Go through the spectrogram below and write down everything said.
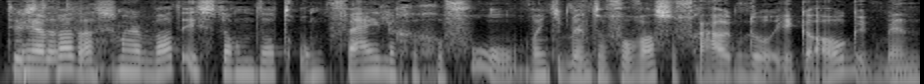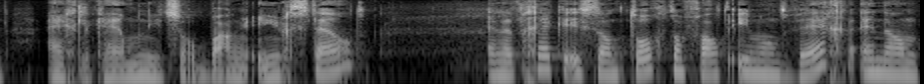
Dus Ja, dat wat- was... Maar wat is dan dat onveilige gevoel? Want je bent een volwassen vrouw, ik bedoel, ik ook. Ik ben eigenlijk helemaal niet zo bang ingesteld. En het gekke is dan toch, dan valt iemand weg. En dan,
